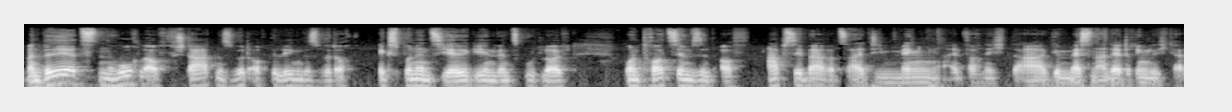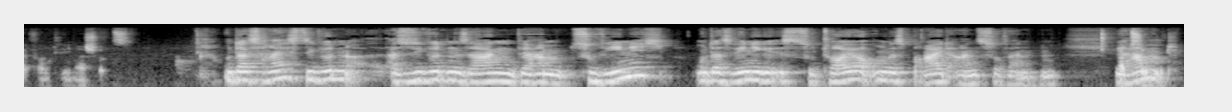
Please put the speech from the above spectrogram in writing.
man will jetzt einen Hochlauf starten. Es wird auch gelingen. Das wird auch exponentiell gehen, wenn es gut läuft. Und trotzdem sind auf absehbare Zeit die Mengen einfach nicht da, gemessen an der Dringlichkeit von Klimaschutz. Und das heißt, Sie würden, also Sie würden sagen, wir haben zu wenig und das wenige ist zu teuer, um es breit anzuwenden. Wir Absolut. haben,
